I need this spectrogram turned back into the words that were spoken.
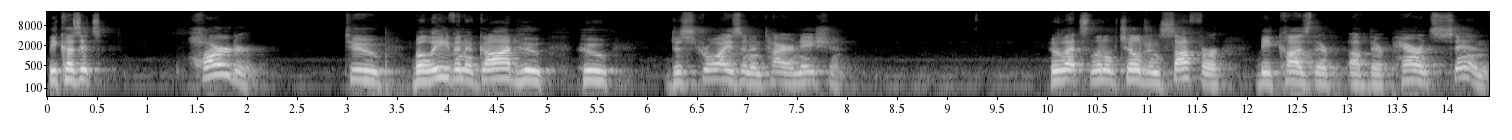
because it's harder to believe in a God who, who destroys an entire nation Who lets little children suffer because of their parents' sin?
